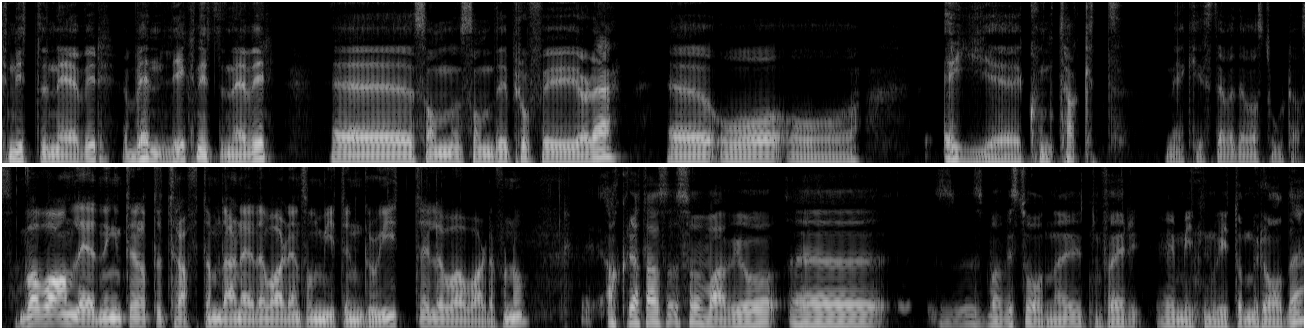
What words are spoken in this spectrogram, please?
knyttenever, vennlige knyttenever, eh, som, som, de proffe gjør det. Eh, og, og øyekontakt med Kiss. Det var, det var, stort, altså. Hva var anledningen til at du traff dem der nede? Var det en sånn meet and greet, eller hva var det for noe? Akkurat da så, så var vi jo øh, var vi stående utenfor meet and greet-området,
